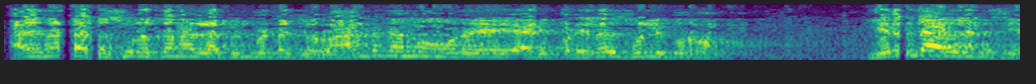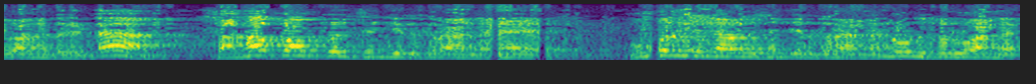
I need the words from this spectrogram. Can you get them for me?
அதனால ரசூலை தான் நல்லா பின்பற்ற சொல்றான்னு நம்ம ஒரு அடிப்படையில் சொல்லி போடுறோம் இரண்டாவது என்ன செய்வாங்கன்னு கேட்டா சகாபாக்கள் செஞ்சிருக்கிறாங்க உமர் இல்லாமல் செஞ்சிருக்கிறாங்கன்னு ஒன்று சொல்லுவாங்க.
